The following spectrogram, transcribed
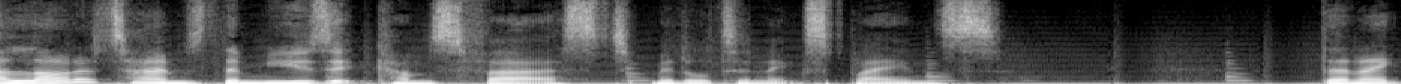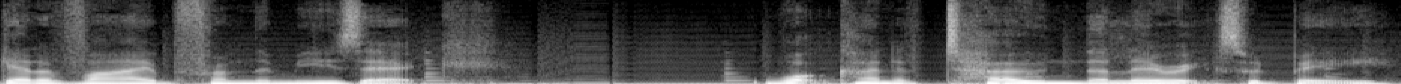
A lot of times the music comes first, Middleton explains. Then I get a vibe from the music, what kind of tone the lyrics would be.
